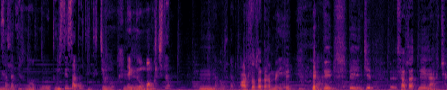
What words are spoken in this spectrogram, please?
салатынх нь бол нөгөө төмсний салат гэдэг ч юм уу. Яг нөгөө монголчтад. Орлуулад байгаа юм байна тий. Тэгээ энэ чинь салатны навч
